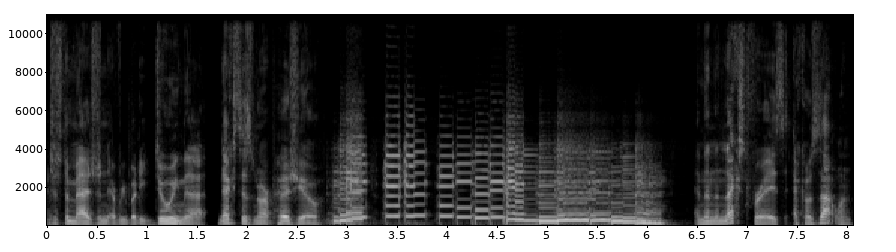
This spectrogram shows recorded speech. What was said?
Just imagine everybody doing that. Next is an arpeggio. And then the next phrase echoes that one.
